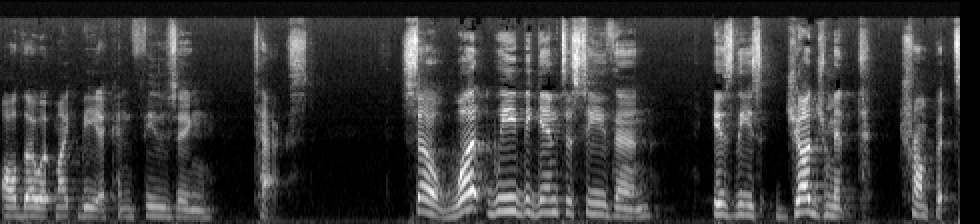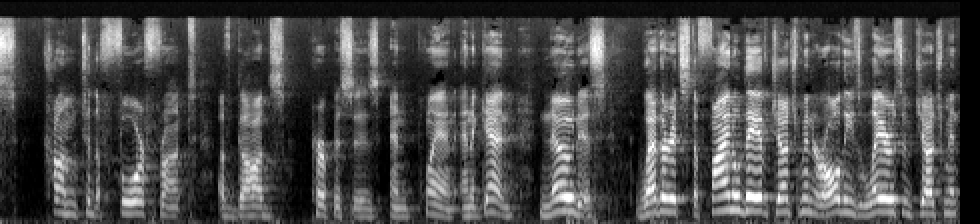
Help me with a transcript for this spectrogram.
although it might be a confusing text. So, what we begin to see then is these judgment trumpets come to the forefront of God's purposes and plan. And again, notice whether it's the final day of judgment or all these layers of judgment,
